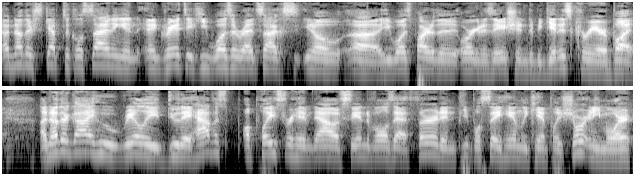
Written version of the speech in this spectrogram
another skeptical signing. And, and granted, he was a Red Sox. You know, uh, he was part of the organization to begin his career. But another guy who really do they have a, a place for him now? If Sandoval's at third and people say Hanley can't play short anymore,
